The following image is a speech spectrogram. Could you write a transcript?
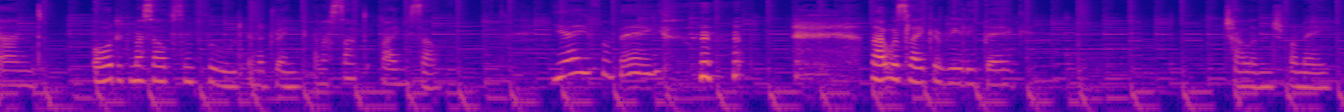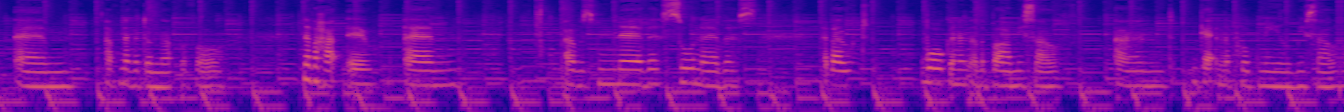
and ordered myself some food and a drink and I sat by myself. Yay for me! that was like a really big challenge for me. Um, I've never done that before. Never had to. Um, I was nervous, so nervous about walking into the bar myself and getting a pub meal myself.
